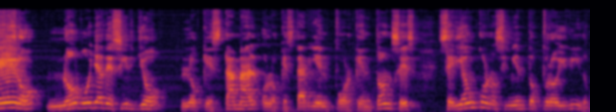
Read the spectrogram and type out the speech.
Pero no voy a decir yo lo que está mal o lo que está bien, porque entonces sería un conocimiento prohibido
